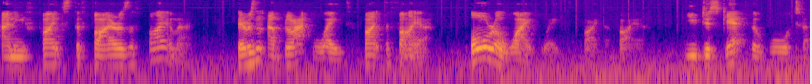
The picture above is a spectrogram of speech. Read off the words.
and he fights the fire as a fireman. There isn't a black way to fight the fire or a white way to fight the fire. You just get the water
